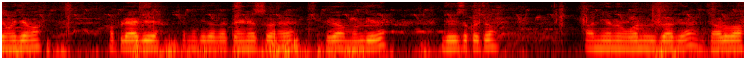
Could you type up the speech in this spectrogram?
બધી મજામાં. આપણે આજે તમે કીધા હતા કર્ણેશ્વર હે, એવા મંદિરે જોઈ શકો છો. આની એનું વન વિભાગ હે ઝાડવા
